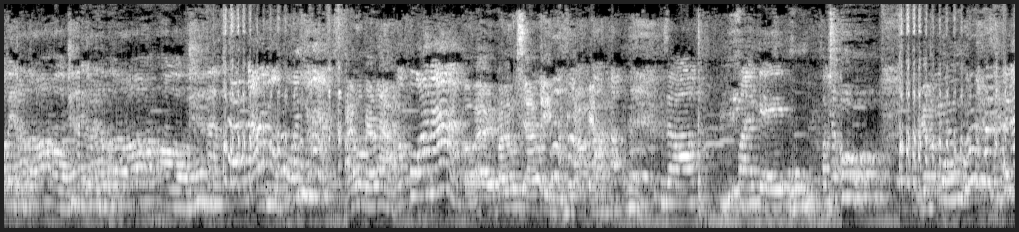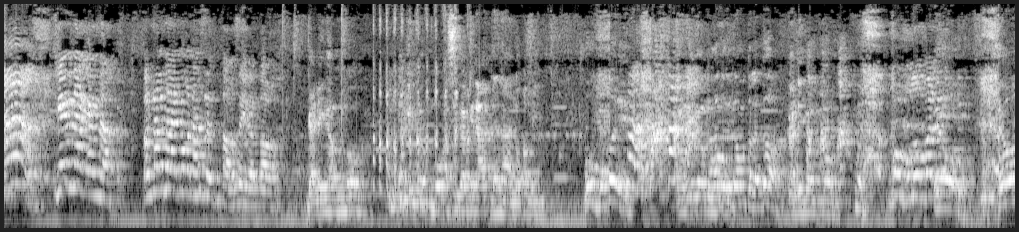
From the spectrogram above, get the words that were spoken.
okay na mo. Oo, okay na mo. Oo. Na, makuha na! Ayaw mo pera! Makuha na! Oh, eh, palaro si ate, hindi ka pera. So, 1K. Oo! Oo! Pero, oo! Ano? Game na, game na. Pag nakulaan mo ko nasa to, sa'yo na to. Galingan mo. Galingan mo kasi kami lahat nanalo kami. Bobo ka eh. Galingan mo. Nakagaling mo talaga. Galingan mo. Bobo ka pala. Teo! Teo!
